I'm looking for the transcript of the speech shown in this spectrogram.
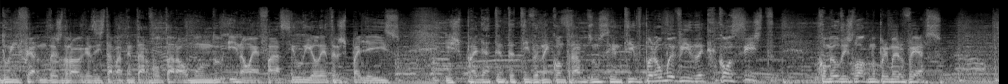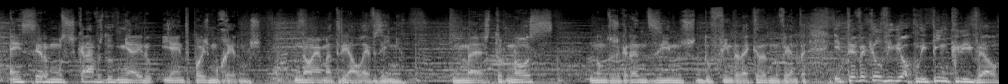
do inferno das drogas e estava a tentar voltar ao mundo, e não é fácil. E a letra espelha isso e espelha a tentativa de encontrarmos um sentido para uma vida que consiste, como ele diz logo no primeiro verso, em sermos escravos do dinheiro e em depois morrermos. Não é material levezinho, mas tornou-se num dos grandes hinos do fim da década de 90. E teve aquele videoclipe incrível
